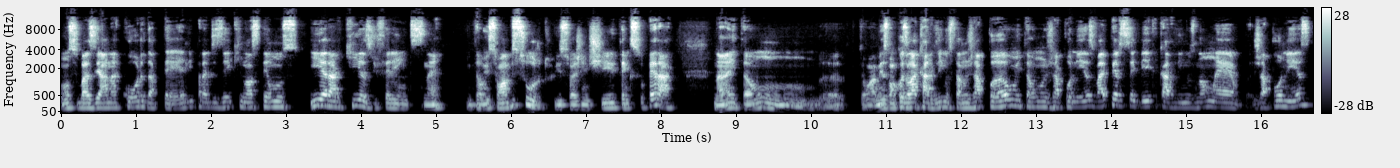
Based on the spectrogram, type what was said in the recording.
vamos se basear na cor da pele para dizer que nós temos hierarquias diferentes. Né? Então, isso é um absurdo, isso a gente tem que superar. Né? Então, eh, então, a mesma coisa lá, Carlinhos está no Japão, então o japonês vai perceber que Carlinhos não é japonês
